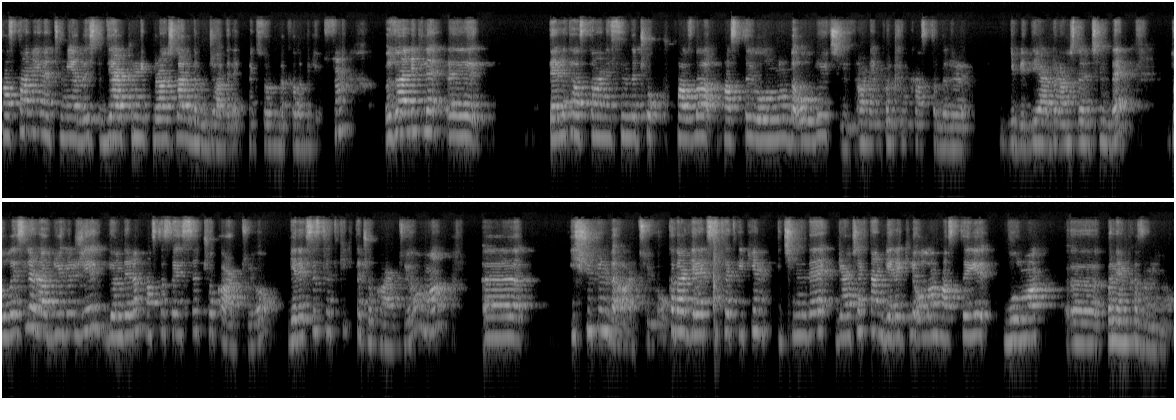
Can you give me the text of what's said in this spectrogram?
hastane yönetimi ya da işte diğer klinik branşlarla da mücadele etmek zorunda kalabiliyorsun. Özellikle e, devlet hastanesinde çok fazla hasta yoğunluğu da olduğu için örneğin poliklinik hastaları gibi diğer branşlar için de dolayısıyla radyolojiye gönderilen hasta sayısı çok artıyor. Gereksiz tetkik de çok artıyor ama e, iş yükün de artıyor. O kadar gereksiz tetkikin içinde gerçekten gerekli olan hastayı bulmak e, önem kazanıyor.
